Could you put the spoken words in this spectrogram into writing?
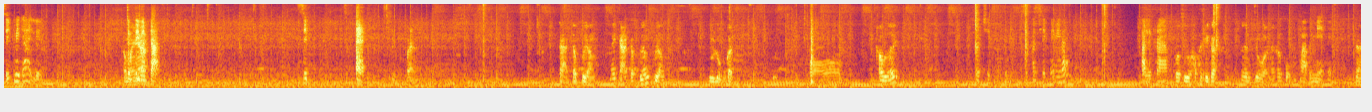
ซิกไม่ได้เลยทำโจมไมตีบรอะรกาศ แปดกาดกระเปลือง ไม่กาดกระเปลืองเปลืองอยู่หลุมกันอ๋อเข้าเลยก็เช็คครับผมพันเช็คไม่มีนะผ่านเลยครับโปรซิลเข้าไปก็เริ่มจั่วนะครับผมมาเป็นเมียดเลยใช่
